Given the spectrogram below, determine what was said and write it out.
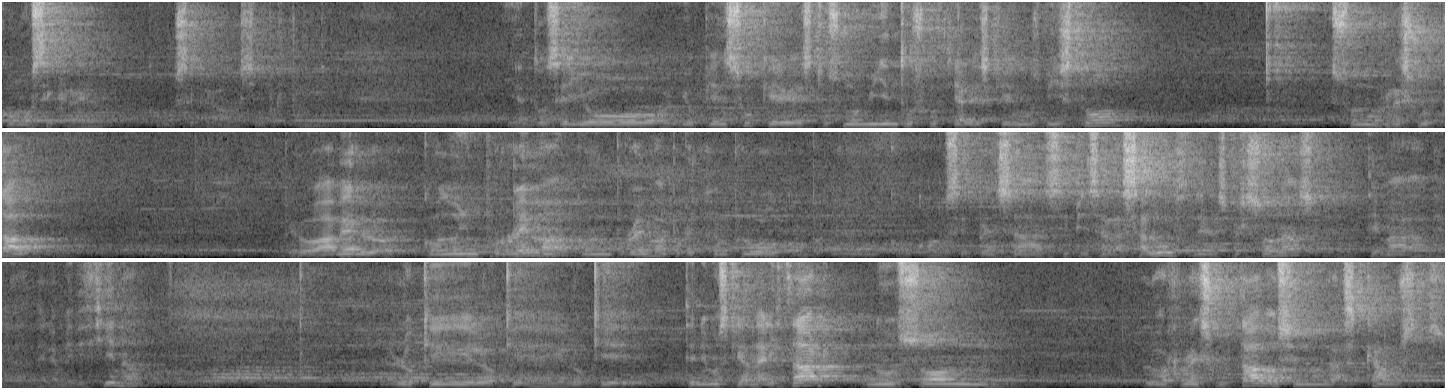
cómo se crea, cómo se crea es importante. Y entonces yo, yo pienso que estos movimientos sociales que hemos visto son un resultado. Pero a ver, cuando hay un problema, con un problema, por ejemplo, cuando se piensa, se piensa la salud de las personas, el tema de la, de la medicina, lo que, lo, que, lo que tenemos que analizar no son los resultados, sino las causas.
